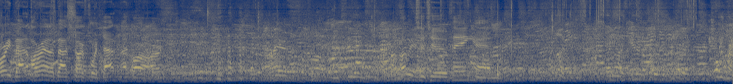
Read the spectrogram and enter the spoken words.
Already bad. Already a bad start for that at RR. Up to two thing and Oh my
